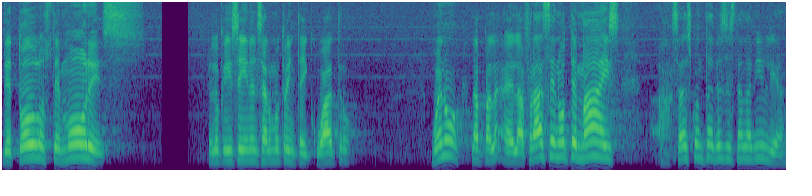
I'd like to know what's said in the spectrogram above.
de todos los temores. Es lo que dice ahí en el Salmo 34. Bueno, la, eh, la frase no temáis, ah, ¿sabes cuántas veces está en la Biblia?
